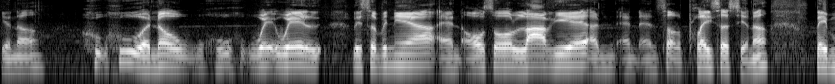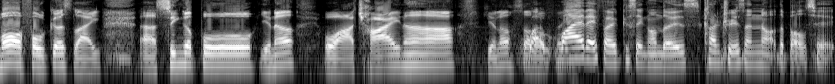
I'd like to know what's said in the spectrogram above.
you know. Who, who know who, where, where Lithuania and also Latvia and, and, and sort of places, you know. They more focus like uh, Singapore, you know, or China, you know, sort Why, of. why are they focusing on those countries and not the Baltic?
